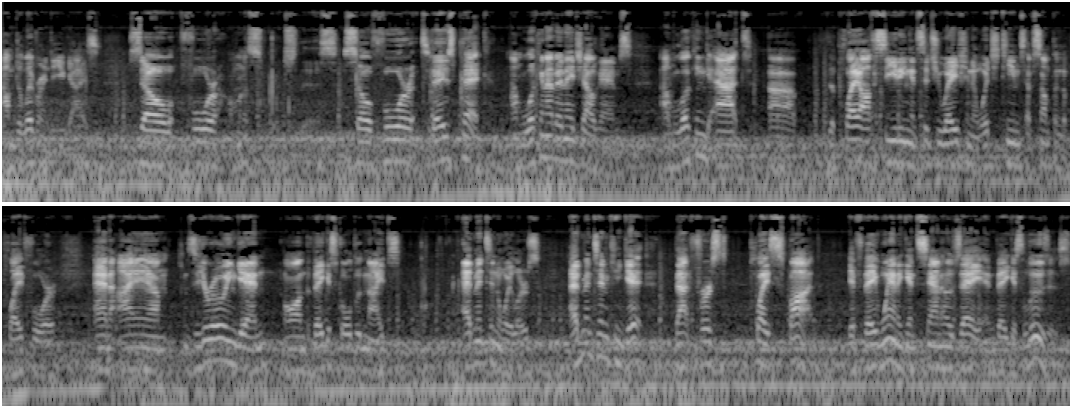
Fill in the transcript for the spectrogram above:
I'm delivering to you guys. So for, I'm gonna switch this. So for today's pick, I'm looking at NHL games. I'm looking at uh, the playoff seeding and situation and which teams have something to play for. And I am zeroing in on the Vegas Golden Knights, Edmonton Oilers. Edmonton can get that first place spot if they win against San Jose and Vegas loses.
